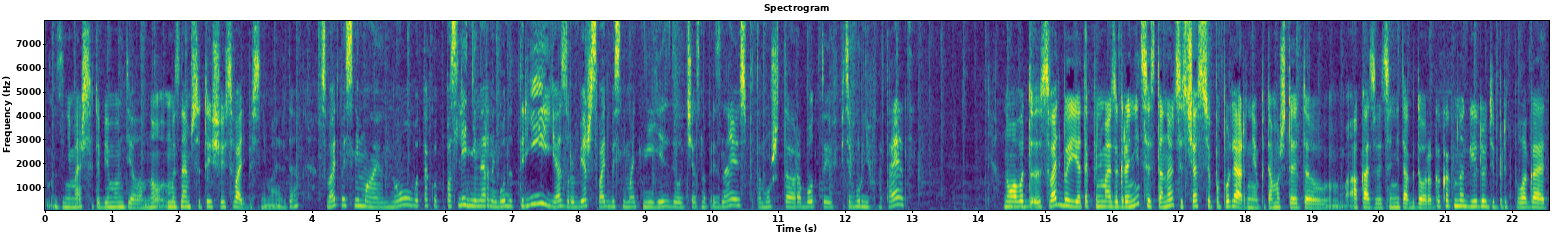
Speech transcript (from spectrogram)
занимаешься любимым делом. Но мы знаем, что ты еще и свадьбы снимаешь, да? Свадьбы снимаю, но вот так вот последние, наверное, года три я за рубеж свадьбы снимать не ездила, честно признаюсь, потому что работы в Петербурге не хватает. Ну а вот э, свадьбы, я так понимаю, за границей становятся сейчас все популярнее, потому что это оказывается не так дорого, как многие люди предполагают.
